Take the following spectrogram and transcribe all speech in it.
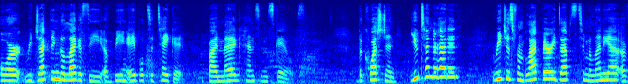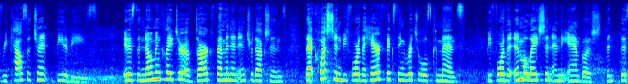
or Rejecting the Legacy of Being Able to Take It by Meg Henson Scales. The question, You tender headed? reaches from blackberry depths to millennia of recalcitrant B2Bs. It is the nomenclature of dark feminine introductions that question before the hair fixing rituals commence, before the immolation and the ambush, the, this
